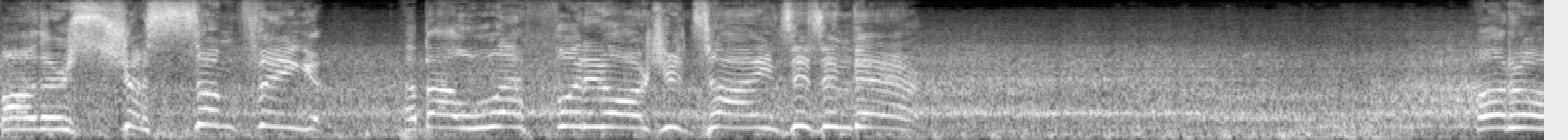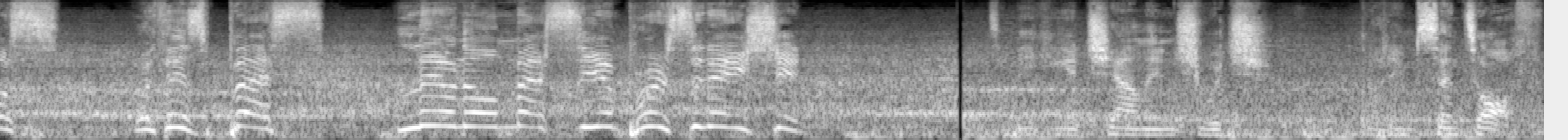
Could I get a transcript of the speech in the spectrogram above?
Oh, there's just something about left-footed Argentines, isn't there? Oroz with his best Lionel Messi impersonation. It's making a challenge which got him sent off.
